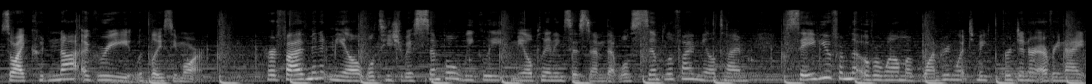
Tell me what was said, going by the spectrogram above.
So I could not agree with Lacey more. Her five minute meal will teach you a simple weekly meal planning system that will simplify mealtime, save you from the overwhelm of wondering what to make for dinner every night,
